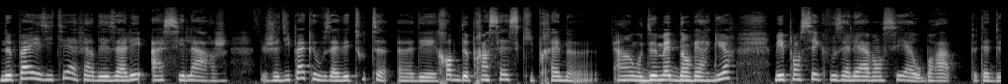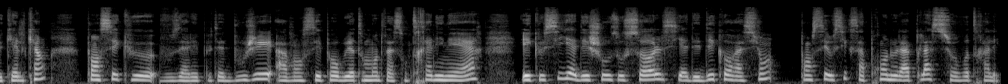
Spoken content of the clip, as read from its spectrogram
Ne pas hésiter à faire des allées assez larges. Je dis pas que vous avez toutes euh, des robes de princesse qui prennent euh, un ou deux mètres d'envergure, mais pensez que vous allez avancer au bras peut-être de quelqu'un, pensez que vous allez peut-être bouger, avancez pas obligatoirement de façon très linéaire, et que s'il y a des choses au sol, s'il y a des décorations, pensez aussi que ça prend de la place sur votre allée.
